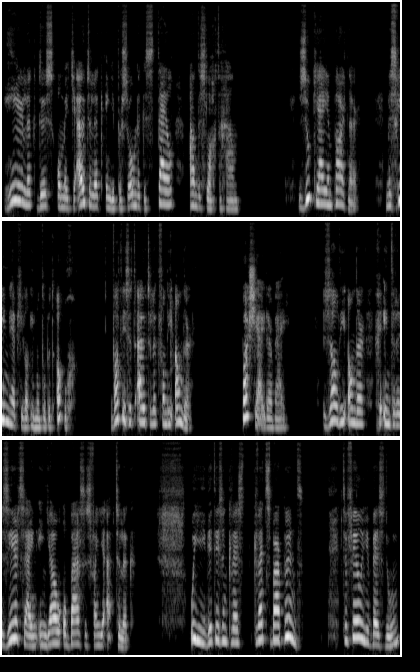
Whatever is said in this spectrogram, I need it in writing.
Heerlijk dus om met je uiterlijk en je persoonlijke stijl aan de slag te gaan. Zoek jij een partner? Misschien heb je wel iemand op het oog. Wat is het uiterlijk van die ander? Pas jij daarbij? Zal die ander geïnteresseerd zijn in jou op basis van je uiterlijk? Oei, dit is een kwetsbaar punt. Te veel je best doen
